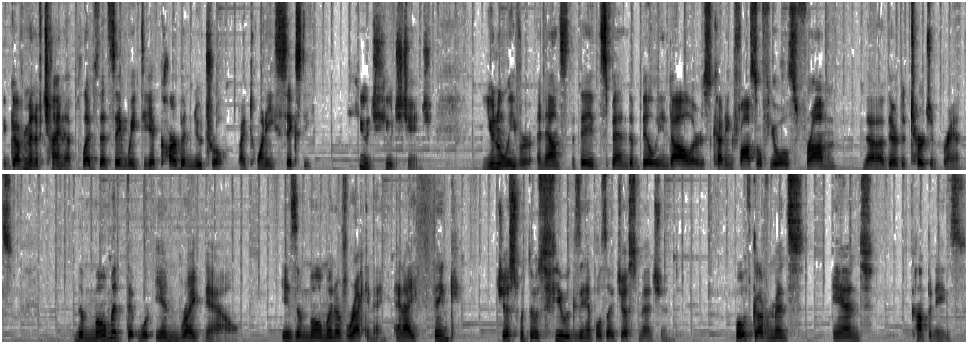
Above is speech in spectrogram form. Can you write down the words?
The government of China pledged that same week to get carbon neutral by 2060. Huge, huge change. Unilever announced that they'd spend a billion dollars cutting fossil fuels from uh, their detergent brands. The moment that we're in right now is a moment of reckoning. And I think just with those few examples I just mentioned, both governments and companies,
